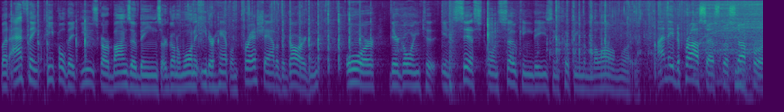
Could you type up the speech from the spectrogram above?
But I think people that use garbanzo beans are going to want to either have them fresh out of the garden or they're going to insist on soaking these and cooking them the long way. I need to process this stuff for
